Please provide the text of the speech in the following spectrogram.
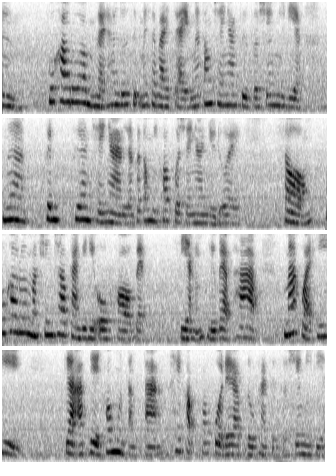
1. ผู้เข้าร่วมหลายท่านรู้สึกไม่สบายใจ เมื่อต้องใช้งานสื่อโซเชียลมีเดียเมื่อ เพื่อนเพื่อนใช้งาน แล้วก็ต้องมีครอบครัวใช้งานอยู่ด้วย 2. ผู้เข้าร่วมมักชื่นชอบการวิดีโอคอลแบบเสียงหรือแบบภาพ มากกว่าที่จะอัปเดตข้อมูลต่างๆ ให้ครอบครัวได้รับรู้ผ่านสื่อโซเชียลมีเดีย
